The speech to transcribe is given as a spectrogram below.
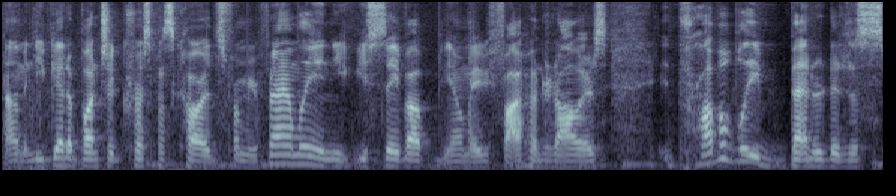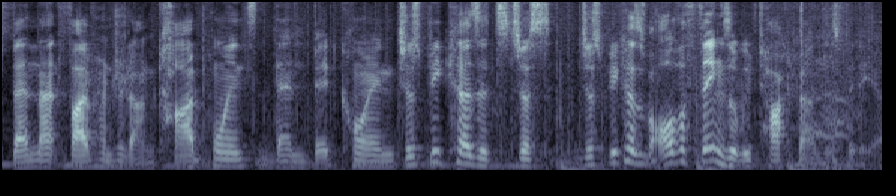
um, and you get a bunch of Christmas cards from your family and you, you save up you know maybe $500 it's probably better to just spend that 500 on COD points than Bitcoin just because it's just just because of all the things that we've talked about in this video.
